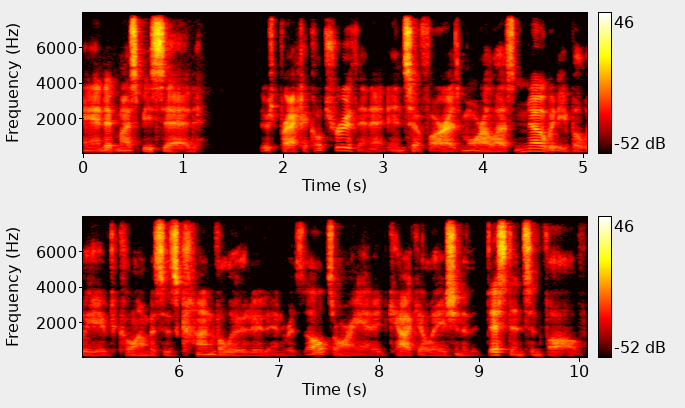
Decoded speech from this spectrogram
And it must be said, there's practical truth in it, insofar as more or less nobody believed Columbus's convoluted and results oriented calculation of the distance involved,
